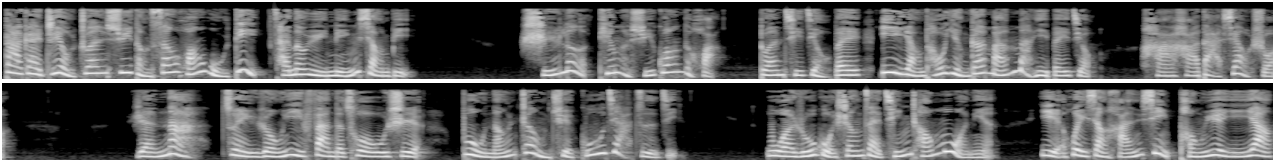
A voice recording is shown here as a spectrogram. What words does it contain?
大概只有颛顼等三皇五帝才能与您相比。石勒听了徐光的话，端起酒杯，一仰头饮干满满一杯酒，哈哈大笑说：“人呐，最容易犯的错误是不能正确估价自己。我如果生在秦朝末年，也会像韩信、彭越一样，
